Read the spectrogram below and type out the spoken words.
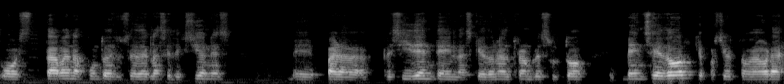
o estaban a punto de suceder las elecciones eh, para presidente en las que Donald Trump resultó vencedor, que por cierto ahora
